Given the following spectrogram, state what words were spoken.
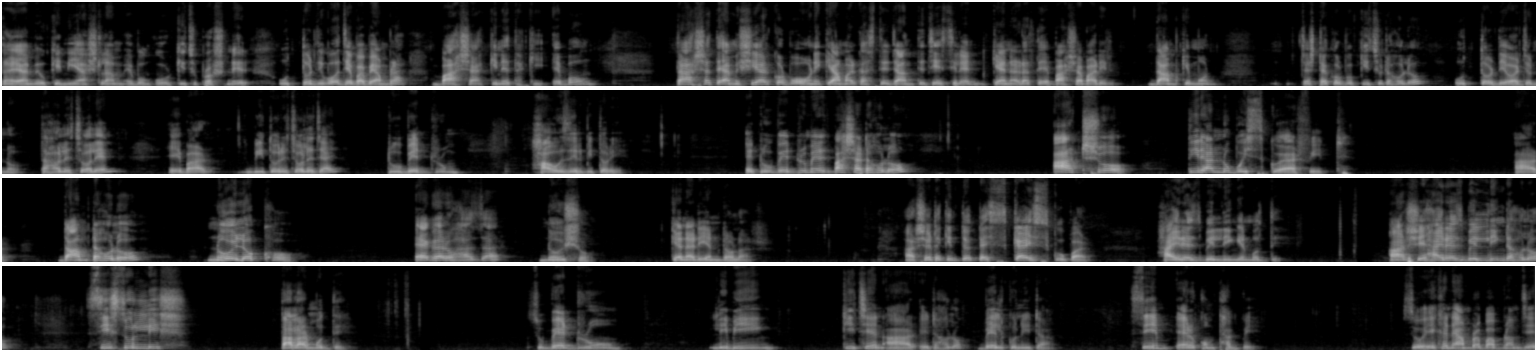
তাই আমি ওকে নিয়ে আসলাম এবং ওর কিছু প্রশ্নের উত্তর দিব যেভাবে আমরা বাসা কিনে থাকি। এবং তার সাথে আমি শেয়ার করব, অনেকে আমার কাছ থেকে জানতে চেয়েছিলেন কানাডাতে বাসা বাড়ির দাম কেমন। চেষ্টা করব কিছুটা হলেও উত্তর দেওয়ার জন্য। তাহলে চলেন, এবার ভিতরে চলে যায় টু বেডরুম হাউজের ভিতরে। এ টু বেডরুমের বাসাটা হলো আটশো তিরানব্বই স্কোয়ার ফিট আর দামটা হলো নয় লক্ষ এগারো হাজার নয়শো ক্যানাডিয়ান ডলার আর সেটা কিন্তু একটা স্কাই স্কুপার হাইরাইজ বিল্ডিংয়ের মধ্যে। আর সে হাইরাইজ বিল্ডিংটা হলো ছিচল্লিশ তালার মধ্যে। সো বেডরুম লিভিং কিচেন আর এটা হলো বেলকনিটা সেম এরকম থাকবে। সো এখানে আমরা ভাবলাম যে,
